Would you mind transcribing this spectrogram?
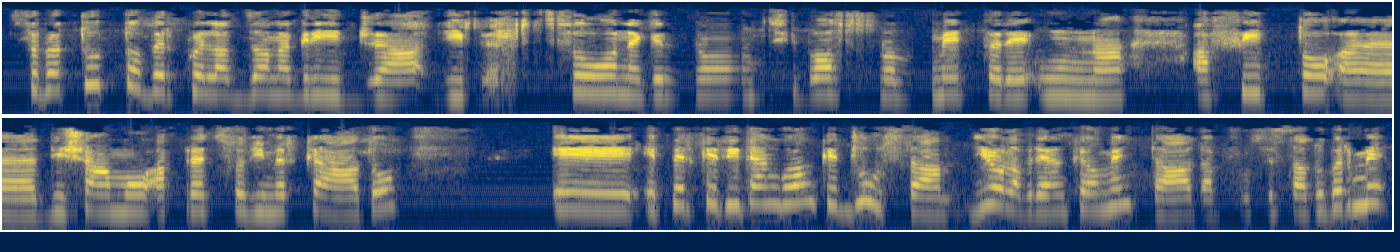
soprattutto per quella zona grigia di persone che non si possono mettere un affitto eh, diciamo, a prezzo di mercato e, e, perché ritengo anche giusta, io l'avrei anche aumentata, fosse stato per me,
